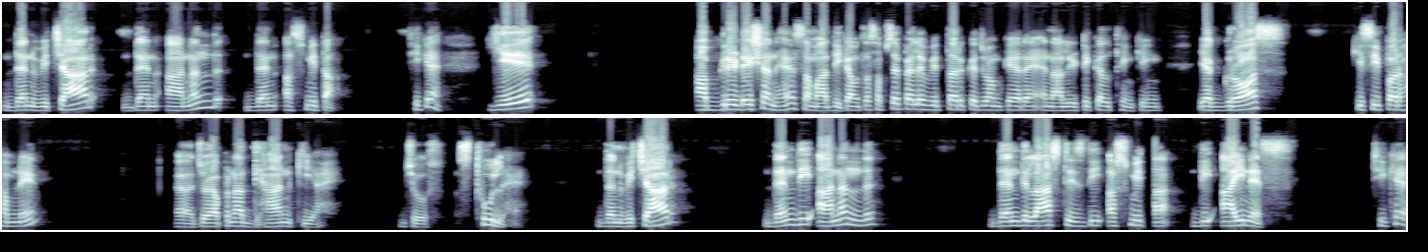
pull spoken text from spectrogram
देन विचार देन आनंद देन अस्मिता ठीक है? ये अपग्रेडेशन है समाधि का। मतलब सबसे पहले वितर्क जो हम कह रहे हैं एनालिटिकल थिंकिंग या ग्रॉस किसी पर हमने जो है अपना ध्यान किया है, जो स्थूल है। देन विचार देन दी आनंद then the last is the अस्मिता दी आईनेस ठीक है?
